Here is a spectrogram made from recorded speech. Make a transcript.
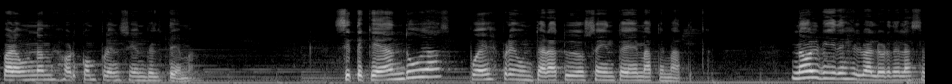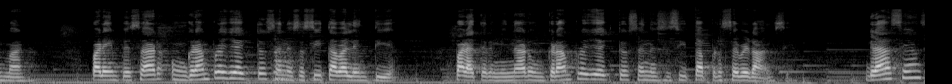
para una mejor comprensión del tema. Si te quedan dudas, puedes preguntar a tu docente de matemática. No olvides el valor de la semana. Para empezar un gran proyecto se necesita valentía. Para terminar un gran proyecto se necesita perseverancia. Gracias,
